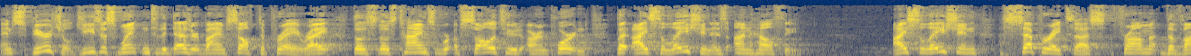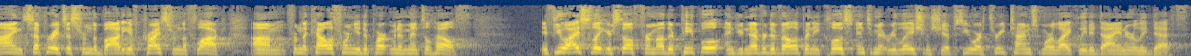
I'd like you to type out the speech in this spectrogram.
and spiritual. Jesus went into the desert by himself to pray, right? Those, those times of solitude are important, but isolation is unhealthy. Isolation separates us from the vine, separates us from the body of Christ, from the flock, um, from the California Department of Mental Health. If you isolate yourself from other people and you never develop any close, intimate relationships, you are three times more likely to die an early death.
